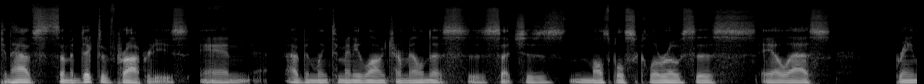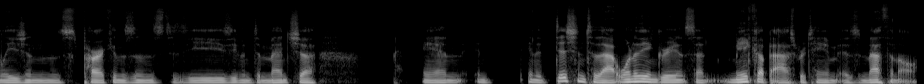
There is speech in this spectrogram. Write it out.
can have some addictive properties and have been linked to many long-term illnesses such as multiple sclerosis, ALS, brain lesions, Parkinson's disease, even dementia. And in in addition to that, one of the ingredients that make up aspartame is methanol.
